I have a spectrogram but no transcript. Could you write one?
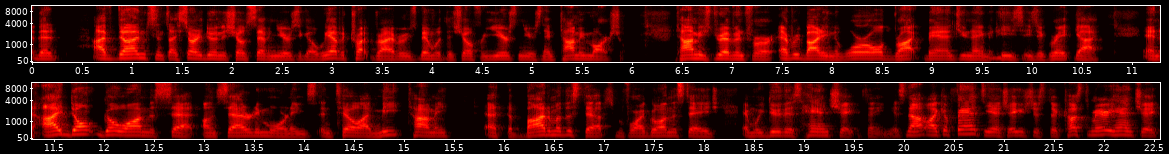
that I've done since I started doing the show seven years ago, we have a truck driver who's been with the show for years and years named Tommy Marshall. Tommy's driven for everybody in the world, rock bands, you name it. He's he's a great guy. And I don't go on the set on Saturday mornings until I meet Tommy at the bottom of the steps before I go on the stage and we do this handshake thing. It's not like a fancy handshake, it's just a customary handshake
